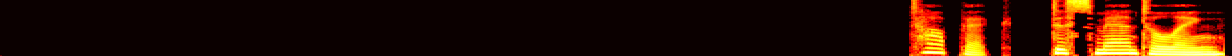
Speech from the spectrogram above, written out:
Topic: Dismantling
